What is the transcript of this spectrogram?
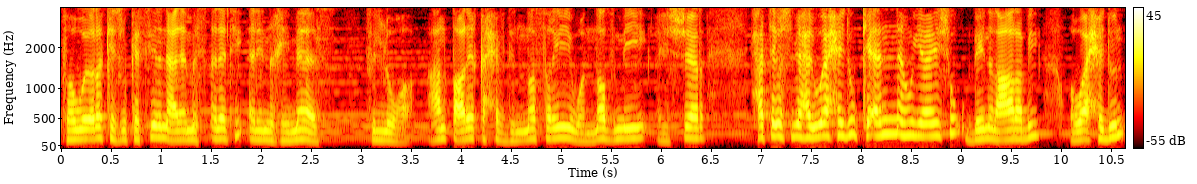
فهو يركز كثيرا على مسألة الانغماس في اللغة عن طريق حفظ النثر والنظم أي الشعر حتى يصبح الواحد كأنه يعيش بين العرب وواحد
